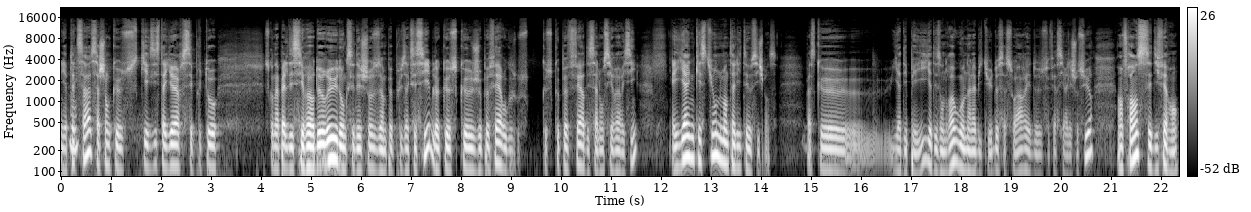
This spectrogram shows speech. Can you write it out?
Il y a peut-être ça, sachant que ce qui existe ailleurs, c'est plutôt ce qu'on appelle des cireurs de rue, donc c'est des choses un peu plus accessibles que ce que je peux faire ou que ce que peuvent faire des salons cireurs ici. Et il y a une question de mentalité aussi, je pense. Parce que il y a des pays, il y a des endroits où on a l'habitude de s'asseoir et de se faire cirer les chaussures. En France, c'est différent.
